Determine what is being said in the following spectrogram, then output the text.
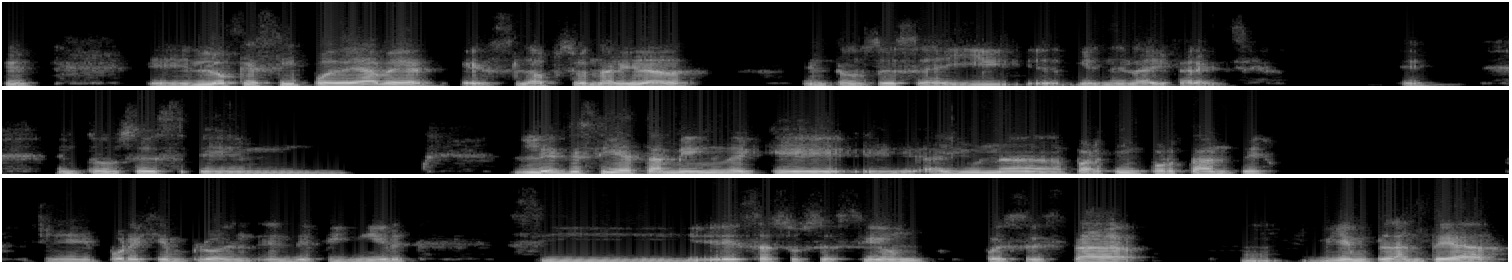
Eh, lo que sí puede haber es la opcionalidad. Entonces ahí eh, viene la diferencia. Entonces, em, les decía también de que hay una parte importante eh, por ejemplo, en, definir si esa asociación pues está bien planteada.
